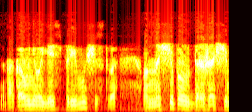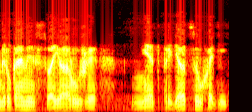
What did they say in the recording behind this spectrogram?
А пока у него есть преимущество, он нащупал дрожащими руками свое оружие. Нет, придется уходить.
